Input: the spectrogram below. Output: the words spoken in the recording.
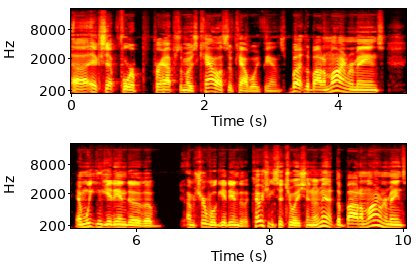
uh, except for perhaps the most callous of Cowboy fans. But the bottom line remains, and we can get into the, I'm sure we'll get into the coaching situation in a minute. The bottom line remains,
